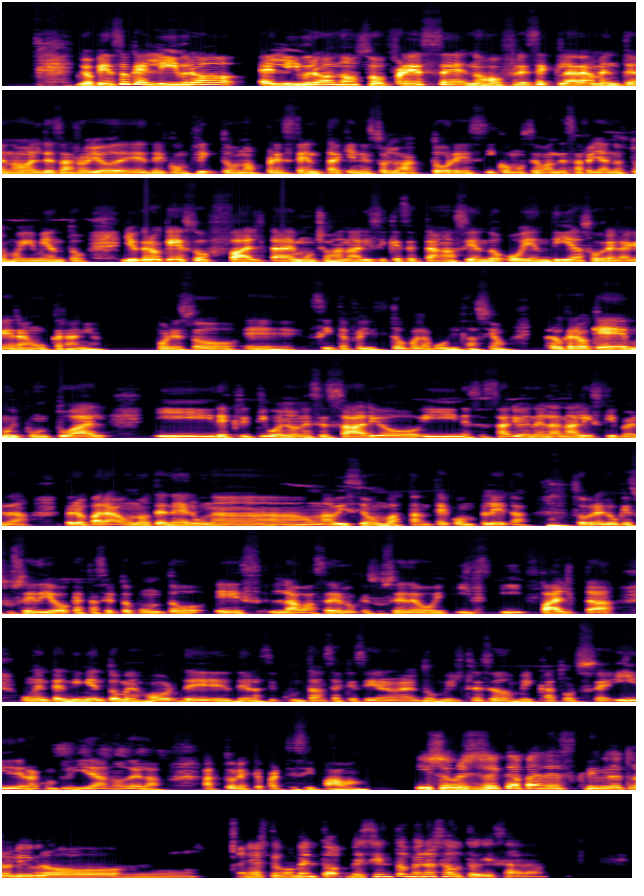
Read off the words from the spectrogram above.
Yo pienso que el libro, el libro nos ofrece, nos ofrece claramente ¿no? el desarrollo de, conflicto, nos presenta quiénes son los actores y cómo se van desarrollando estos movimientos. Yo creo que eso falta en muchos análisis que se están haciendo hoy en día sobre la guerra en Ucrania. Por eso eh, sí te felicito por la publicación. Pero creo que es muy puntual y descriptivo en lo necesario y necesario en el análisis, ¿verdad? Pero para uno tener una, visión bastante completa sobre lo que sucedió, que hasta cierto punto es la base de lo que sucede hoy. Y, falta un entendimiento mejor de, de, las circunstancias que se dieron en el 2013-2014 y de la complejidad ¿no? de los actores que participaban. Y sobre si soy capaz de escribir otro libro mm, en este momento me siento menos autorizada.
